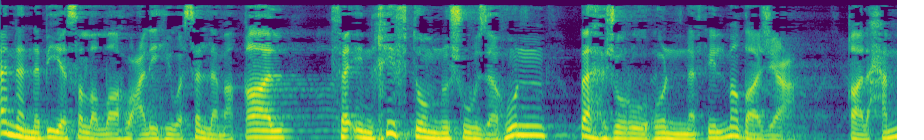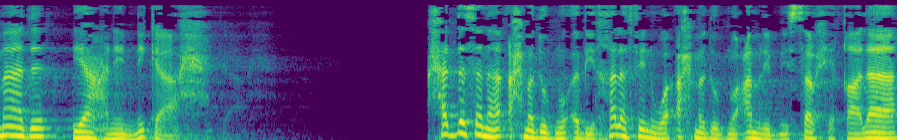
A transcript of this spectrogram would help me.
أن النبي صلى الله عليه وسلم قال فإن خفتم نشوزهن فاهجروهن في المضاجع. قال حماد يعني النكاح. حدثنا أحمد بن أبي خلف وأحمد بن عمرو بن السرح قالا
